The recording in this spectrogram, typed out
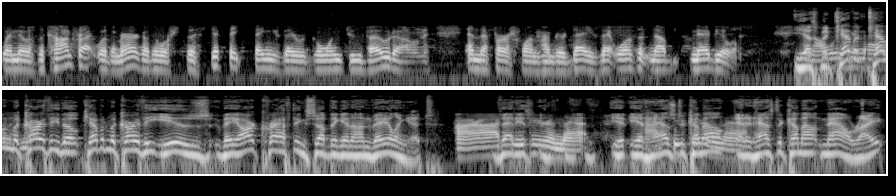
when there was the contract with America, there were specific things they were going to vote on in the first 100 days. That wasn't neb- nebulous. Yes, but Kevin Kevin McCarthy though Kevin McCarthy is they are crafting something and unveiling it. I That is hearing that. It, it has to come out that. and it has to come out now, right?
